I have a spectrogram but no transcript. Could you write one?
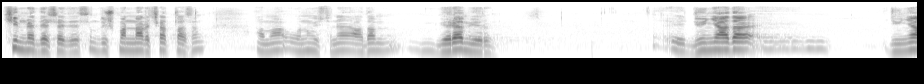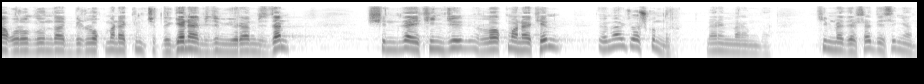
Kim ne derse desin, düşmanları çatlasın. Ama onun üstüne adam göremiyorum. E, Dünyada dünya kurulduğunda bir Lokman hekim çıktı. Gene bizim yöremizden. Şimdi de ikinci Lokman hekim Ömer Coşkun'dur benim yanımda. Kim ne derse desin yani.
